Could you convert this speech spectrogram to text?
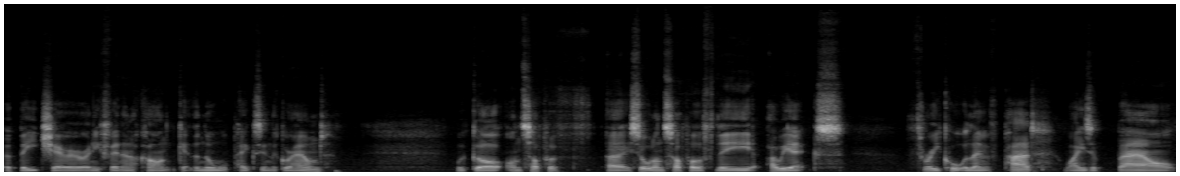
a, a beach area or anything and I can't get the normal pegs in the ground. We've got on top of uh, it's all on top of the OEX three quarter length pad weighs about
